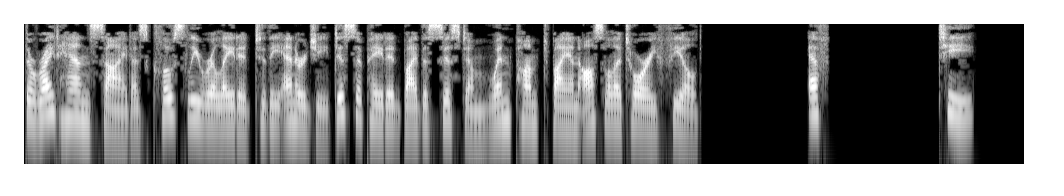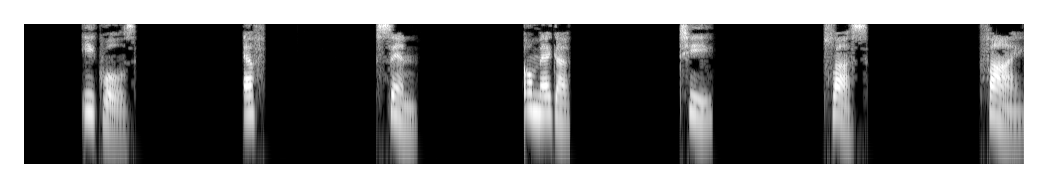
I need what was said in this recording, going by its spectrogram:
The right hand side is closely related to the energy dissipated by the system when pumped by an oscillatory field f t equals F sin omega T plus Phi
